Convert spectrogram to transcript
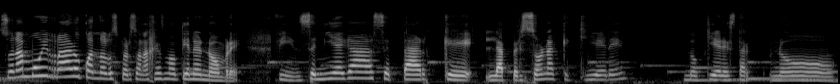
Suena muy raro cuando los personajes no tienen nombre. En fin, se niega a aceptar que la persona que quiere no quiere estar, no,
